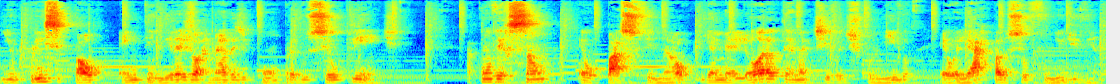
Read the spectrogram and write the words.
e o principal é entender a jornada de compra do seu cliente. A conversão é o passo final e a melhor alternativa disponível é olhar para o seu funil de vendas.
